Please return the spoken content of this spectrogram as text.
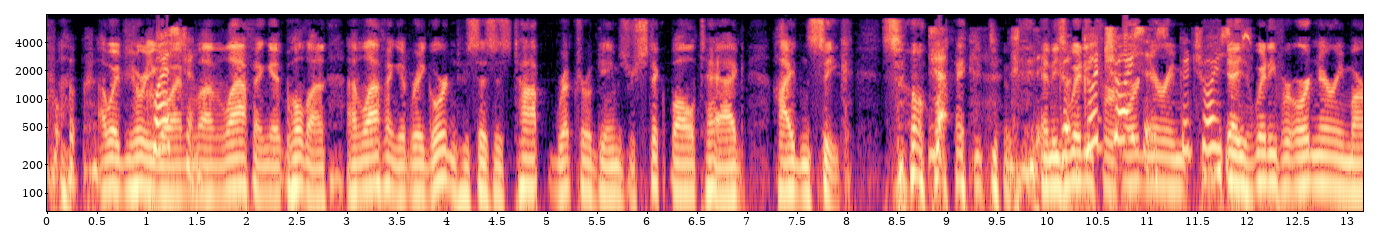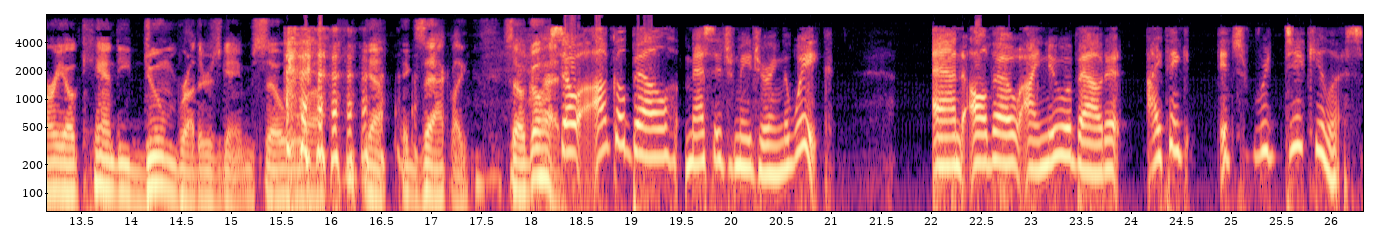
qu- wait, before you Question. go, I'm, I'm laughing at, hold on, I'm laughing at Ray Gordon who says his top retro games are stickball, tag, hide and seek. So And he's Good- waiting good for choices, ordinary. good choices. Yeah, he's waiting for ordinary Mario Candy Doom Brothers games. So uh, yeah, exactly. So go ahead. so Uncle Bill messaged me during the week. And although I knew about it, I think it's ridiculous.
